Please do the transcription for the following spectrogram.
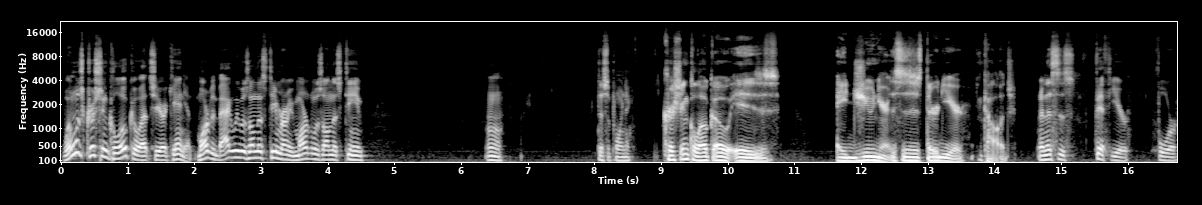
When was Christian Koloko at Sierra Canyon? Marvin Bagley was on this team. Remy Martin was on this team. Hmm. Disappointing. Christian Koloko is a junior. This is his third year in college. And this is fifth year for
